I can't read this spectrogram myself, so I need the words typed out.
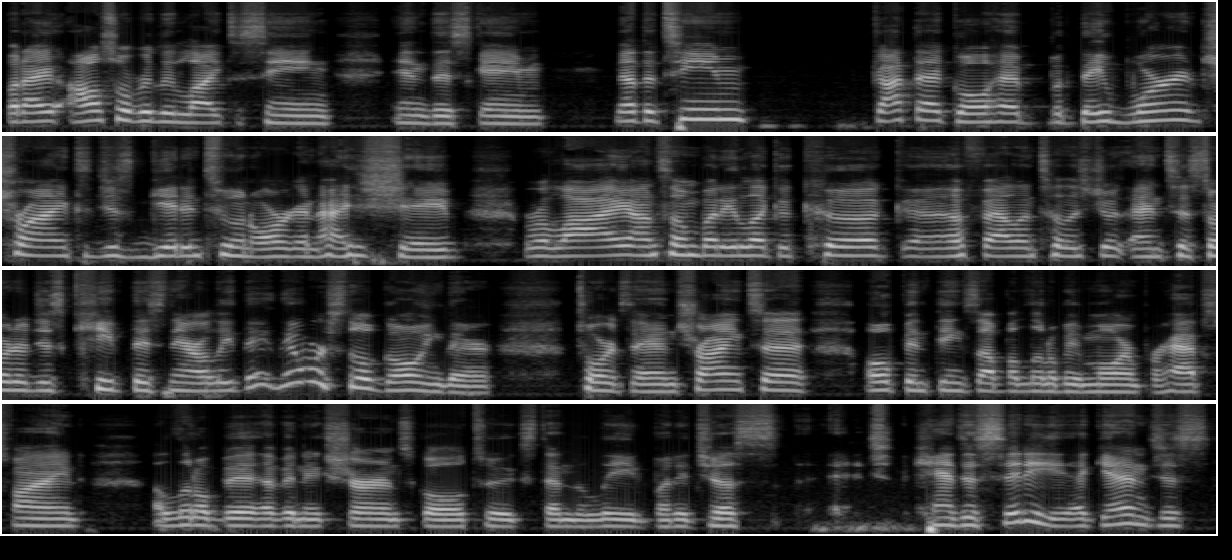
But I also really liked seeing in this game now the team got that goal ahead, but they weren't trying to just get into an organized shape, rely on somebody like a Cook, a Fallon Tullis, and to sort of just keep this narrowly. They, they were still going there towards the end, trying to open things up a little bit more and perhaps find a little bit of an insurance goal to extend the lead. But it just, Kansas City, again, just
